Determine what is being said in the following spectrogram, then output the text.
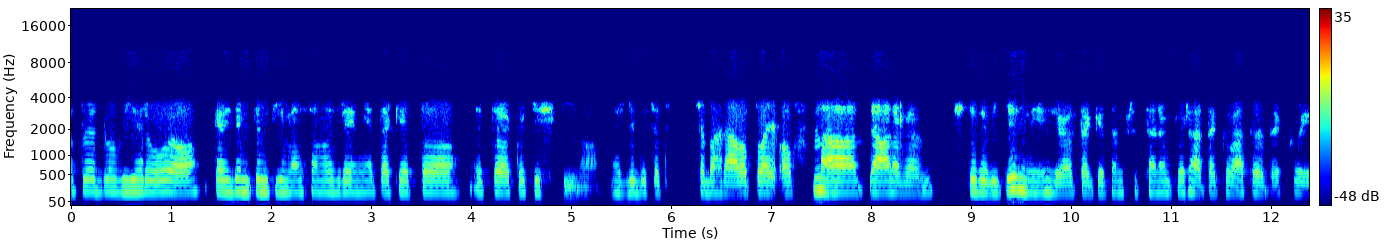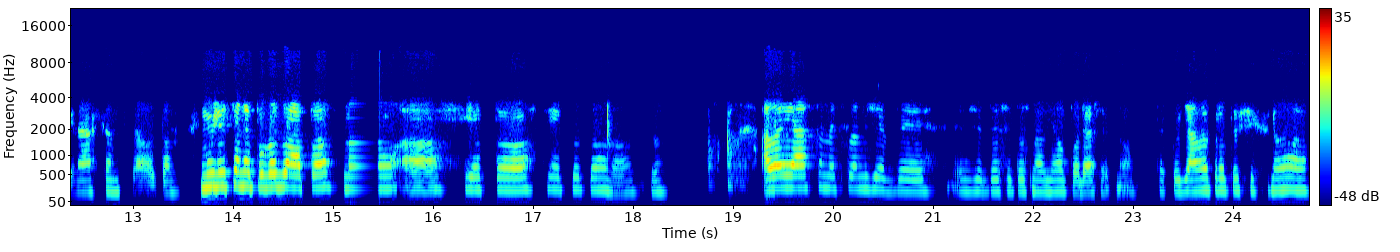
o tu jednu výhru, jo, každým tím týmem samozřejmě, tak je to, je to jako těžký, no. Než kdyby se třeba hrálo playoff na, já nevím, čtyři vítězný, že jo, tak je tam přece jenom pořád taková to takový jiná šance, ale tam může se nepovést zápas, no a je to, je to to, no. To. Ale já si myslím, že by, že by se to snad mělo podařit, no. Tak uděláme pro to všechno a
